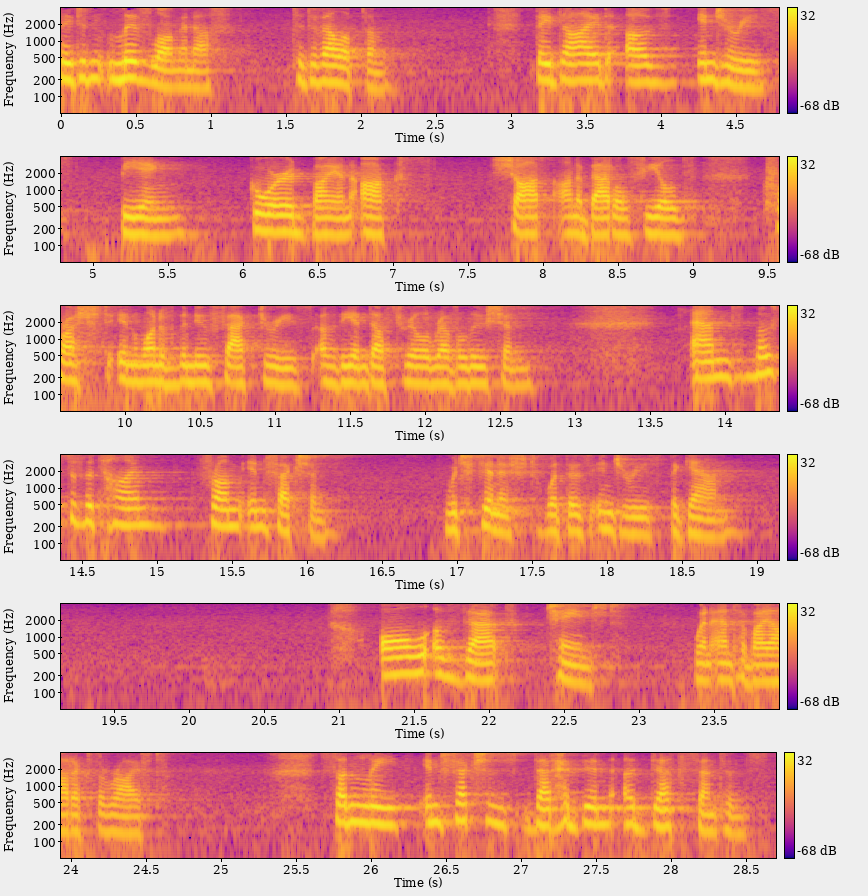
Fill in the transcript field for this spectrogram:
they didn't live long enough to develop them. They died of injuries, being gored by an ox, shot on a battlefield, crushed in one of the new factories of the Industrial Revolution, and most of the time from infection, which finished what those injuries began. All of that changed when antibiotics arrived. Suddenly, infections that had been a death sentence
